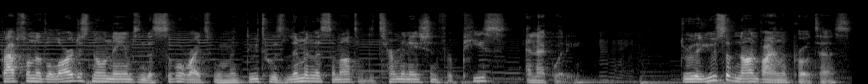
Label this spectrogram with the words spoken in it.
perhaps one of the largest known names in the civil rights movement due to his limitless amount of determination for peace and equity. Through the use of nonviolent protests,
